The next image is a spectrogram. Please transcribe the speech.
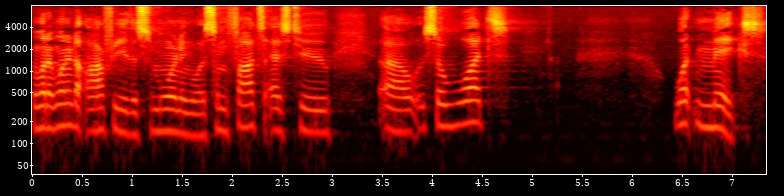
And what I wanted to offer you this morning was some thoughts as to uh, so what, what makes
